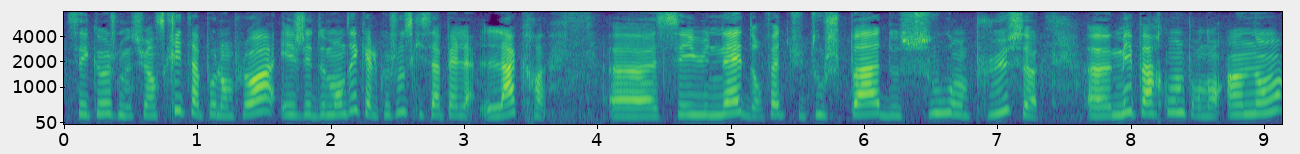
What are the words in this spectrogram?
c'est que je me suis inscrite à Pôle emploi et j'ai demandé quelque chose qui s'appelle l'ACRE. Euh, c'est une aide, en fait tu touches pas de sous en plus, euh, mais par contre pendant un an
